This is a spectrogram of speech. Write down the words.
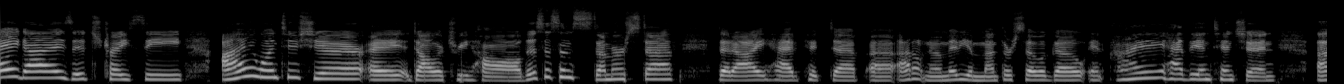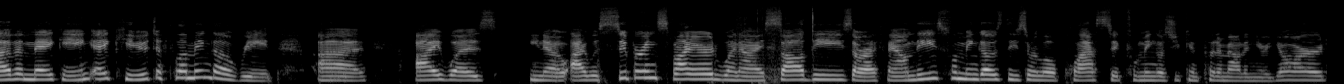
Hey guys, it's Tracy. I want to share a Dollar Tree haul. This is some summer stuff that I had picked up, uh, I don't know, maybe a month or so ago, and I had the intention of making a cute flamingo wreath. Uh, I was, you know, I was super inspired when I saw these or I found these flamingos. These are little plastic flamingos. You can put them out in your yard.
